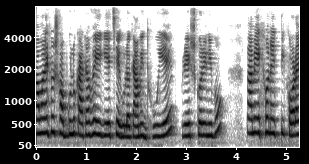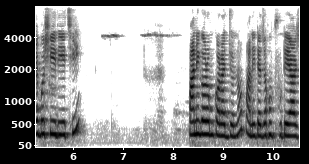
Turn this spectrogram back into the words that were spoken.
তো আমার এখন সবগুলো কাটা হয়ে গিয়েছে, এগুলোকে আমি ধুয়ে প্রেস করে নিব। তো আমি এখন একটি কড়াই বসিয়ে দিয়েছি। পানি গরম করার জন্য, পানিটা যখন ফুটে আস,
